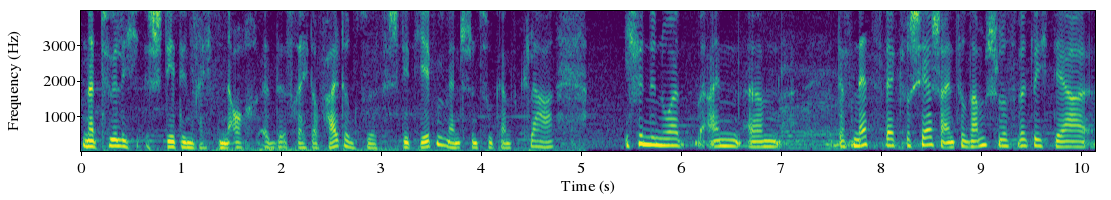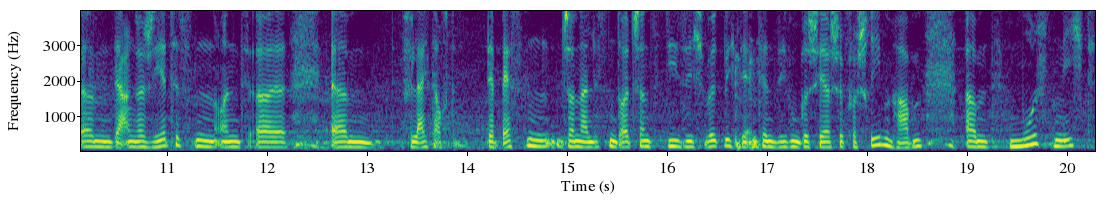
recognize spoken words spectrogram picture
Natürlich steht den Rechten auch äh, das Recht auf Haltung zu. Es steht jedem Menschen zu, ganz klar. Ich finde nur ein, ähm, das Netzwerk Recherche, ein Zusammenschluss wirklich der, ähm, der engagiertesten und äh, ähm, vielleicht auch der besten Journalisten Deutschlands, die sich wirklich der intensiven Recherche verschrieben haben, ähm, muss nicht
